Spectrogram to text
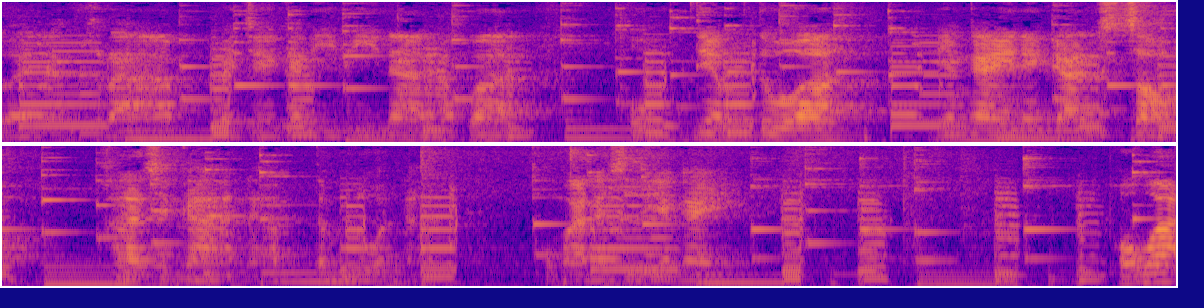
ด้วยนะครับ ไปเจอกัน EP หน้านะครับว่า ผมเตรียมตัวยังไงในการสอบข้าราชการนะครับตำรวจนะครับผมอ่านหนังสือยังไง เพราะว่า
